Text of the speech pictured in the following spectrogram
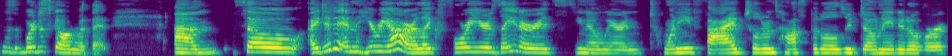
we're just going with it. Um, so I did it, and here we are. Like four years later, it's you know we're in 25 children's hospitals. We've donated over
